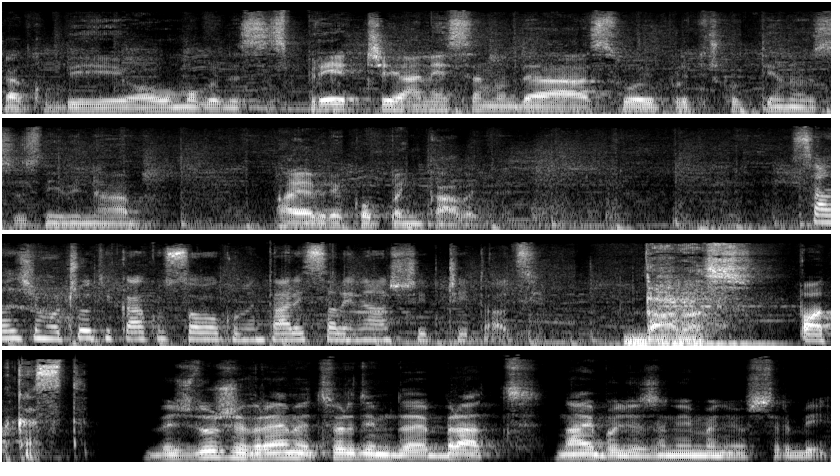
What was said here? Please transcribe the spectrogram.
kako bi ovo moglo da se spreče, a ne samo da svoju političku aktivnost snimi na, pa ja bih rekao, panjkavanje. Sada ćemo čuti kako su ovo komentarisali naši čitaoci. Danas. Podcast. Već duže vreme tvrdim da je brat najbolje zanimanje u Srbiji.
